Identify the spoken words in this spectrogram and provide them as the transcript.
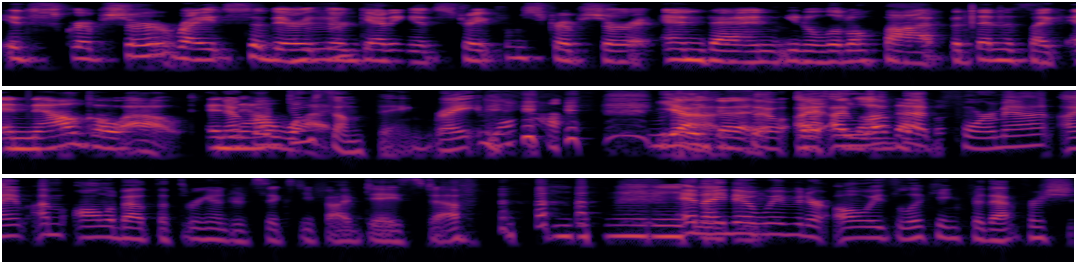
it's scripture right? So they're mm-hmm. they're getting it straight from scripture and then you know little thought but then it's like and now go out. And now, now do something right? Yeah, really yeah so I, I, love, love that, that format I'm, I'm all about the 365 day stuff mm-hmm. and i know women are always looking for that for, sh-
